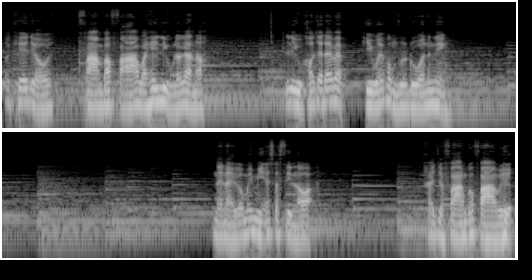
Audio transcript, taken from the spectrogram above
โอเค เดี๋ยวฟาร์มบัฟฟ้าไว้ให้หลิวแล้วกันเนาะหลิวเขาจะได้แบบฮิวให้ผมรัวๆนั่นเอง ไหนๆก็ไม่มีแอสซัสซินแล้วอะใครจะฟาร์มก็ฟาร์มไปเถอะ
